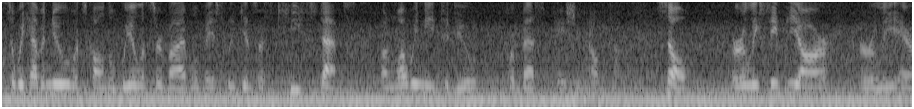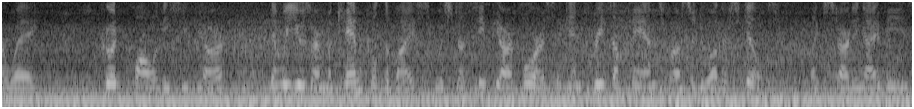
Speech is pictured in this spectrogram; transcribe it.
So we have a new, what's called a wheel of survival, basically gives us key steps on what we need to do for best patient outcome. So, early CPR, early airway, good quality CPR. Then we use our mechanical device, which does CPR for us, again, frees up hands for us to do other skills, like starting IVs,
